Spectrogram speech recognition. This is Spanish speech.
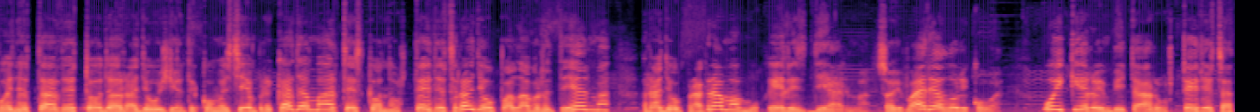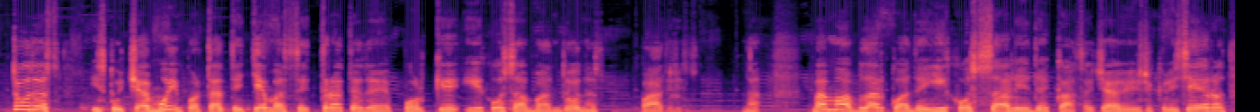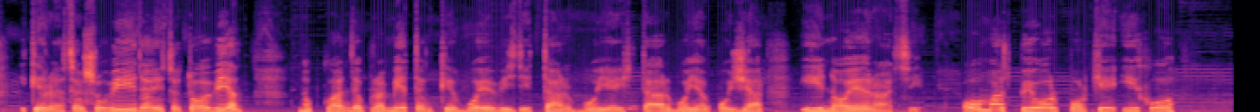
Buenas tardes, toda radio oyente. Como siempre, cada martes con ustedes, Radio Palabras de Alma, radio programa Mujeres de Alma. Soy Varia Luricova. Hoy quiero invitar a ustedes a todos a escuchar muy importante tema. Se trata de por qué hijos abandonan padres. Vamos a hablar cuando hijos salen de casa. Ya ellos crecieron y quieren hacer su vida, eso todo bien no cuando prometen que voy a visitar, voy a estar, voy a apoyar y no era así. O más peor, porque hijo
